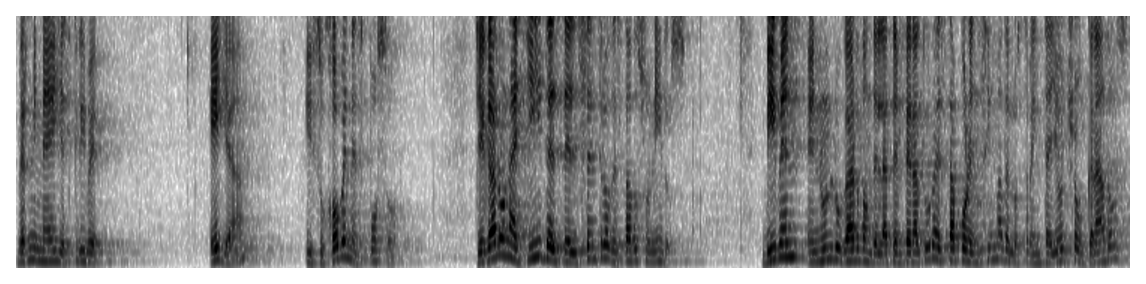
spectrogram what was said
Bernie May escribe, ella y su joven esposo llegaron allí desde el centro de Estados Unidos. Viven en un lugar donde la temperatura está por encima de los 38 grados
